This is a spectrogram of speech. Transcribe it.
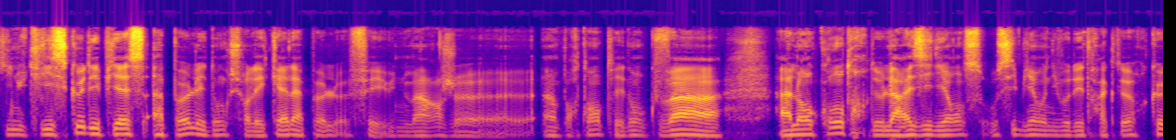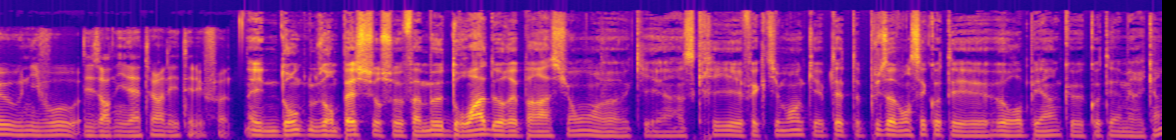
qui n'utilisent que des pièces Apple et donc sur lesquelles Apple fait une marge euh, importante et donc va à l'encontre de la résilience aussi bien au niveau des tracteurs que au niveau des ordinateurs et des téléphones. Et donc nous empêche sur ce fameux droit de réparation euh, qui est inscrit effectivement, qui est peut-être plus avancé côté européen que côté américain.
